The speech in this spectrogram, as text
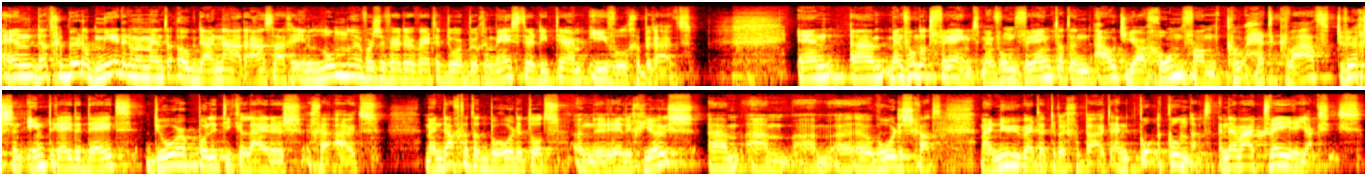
en dat gebeurde op meerdere momenten ook daarna. De aanslagen in Londen, voor zover werd het door burgemeester die term evil gebruikt. En men vond dat vreemd. Men vond vreemd dat een oud jargon van het kwaad terug zijn intrede deed door politieke leiders geuit. Men dacht dat dat behoorde tot een religieus um, woordenschat, maar nu werd het teruggebuit en kon, dat. En er waren twee reacties.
